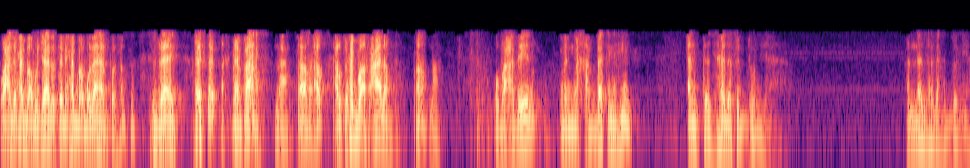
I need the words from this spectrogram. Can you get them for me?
واحد يحب أبو جهل والثاني يحب أبو لهب. إزاي؟ ما ينفعش. نعم. أو, أو تحب افعالهم آه. نعم. وبعدين من محبته أن تزهد في الدنيا. أن نزهد في الدنيا.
